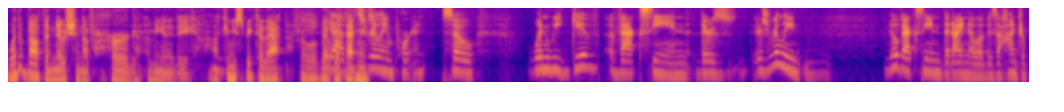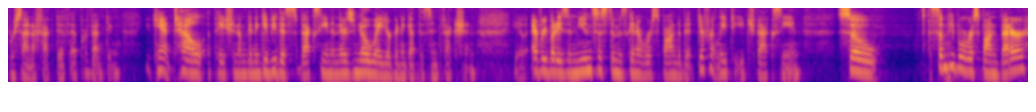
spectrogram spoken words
What about the notion of herd immunity? Uh, can you speak to that for a little bit? Yeah, what that that's really important. So, when we give a vaccine, there's there's really no vaccine that I know of is 100% effective at preventing. You can't tell a patient, I'm going to give you this vaccine, and there's no way you're going to get this infection. You know, everybody's immune system is going to respond a bit differently to each vaccine. So, some people respond better,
